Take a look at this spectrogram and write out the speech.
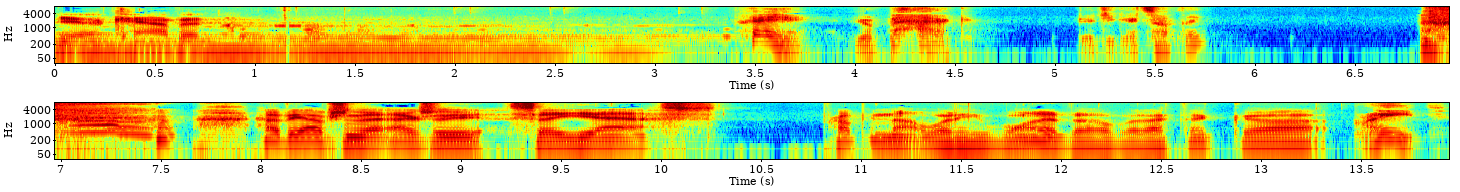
Yeah, Cabbot. Hey, you're back. Did you get something? Had the option to actually say yes. Probably not what he wanted, though, but I think, uh, Great.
